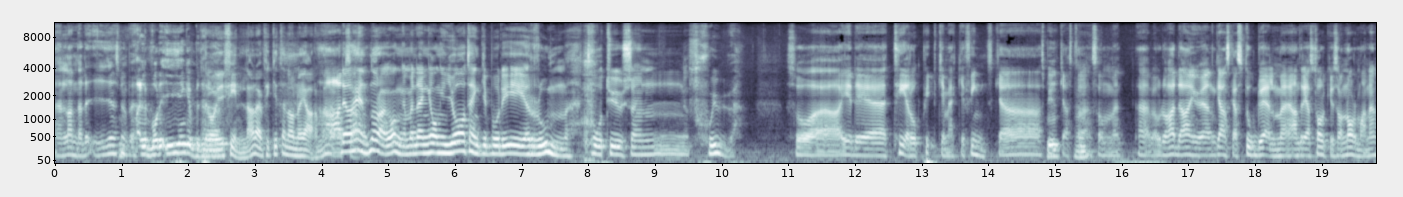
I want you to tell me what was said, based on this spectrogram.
Han landade i en snubbe. eller var det i en gubbe Det och var i Finland. Jag fick inte någon i armen Ja, det har hänt några gånger men den gången jag tänker på det är Rom 2007. Så eh, är det Tero Pitkämäki, finska spjutkastaren, som är och då hade han ju en ganska stor duell med Andreas Torkelsson, norrmannen.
